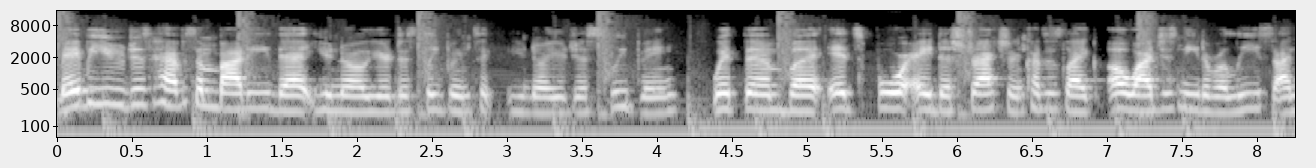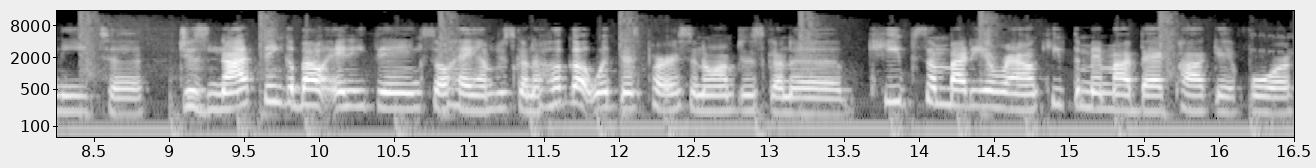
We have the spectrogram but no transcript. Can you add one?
Maybe you just have somebody that you know you're just sleeping to you know you're just sleeping with them but it's for a distraction. Because it's like oh i just need a release. I need to just not think about anything. So hey i'm just gonna hook up with this person or i'm just gonna keep somebody around keep them in my back pocket for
